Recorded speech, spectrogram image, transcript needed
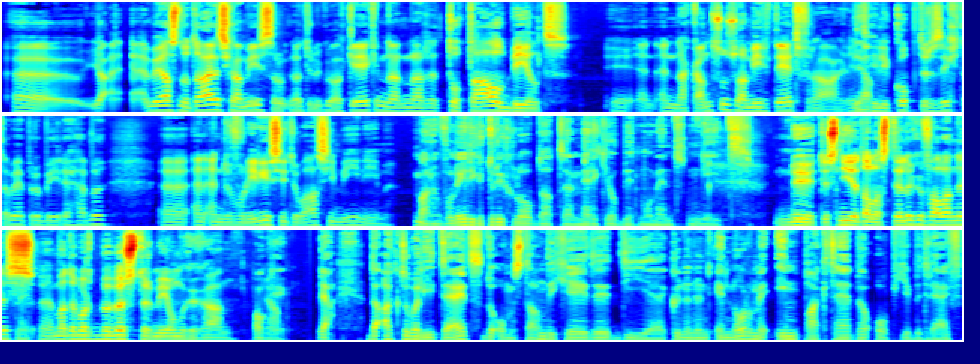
Eh, ja, en wij als notaris gaan meestal ook natuurlijk wel kijken naar, naar het totaalbeeld. Eh, En, en dat kan soms wat meer tijd vragen. Ja. Het helikopterzicht dat wij proberen hebben en, en de volledige situatie meenemen. Maar een volledige terugloop, dat merk je op dit moment niet. Nee, het is niet dat alles stilgevallen is, maar er wordt bewuster mee omgegaan. Oké. Ja. Ja. de actualiteit, de omstandigheden, die eh, kunnen een enorme impact hebben op je bedrijf.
